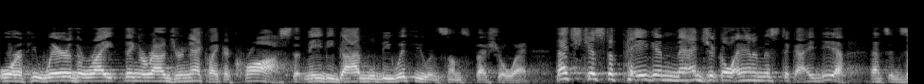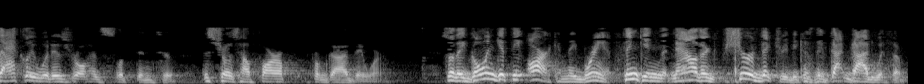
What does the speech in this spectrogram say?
Or if you wear the right thing around your neck like a cross, that maybe God will be with you in some special way. That's just a pagan, magical, animistic idea. That's exactly what Israel had slipped into. This shows how far from God they were. So they go and get the ark and they bring it, thinking that now they're sure of victory because they've got God with them.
